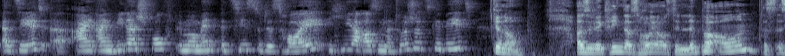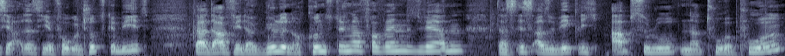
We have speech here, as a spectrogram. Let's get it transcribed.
erzählt, äh, ein, ein Widerspruch, im Moment beziehst du das Heu hier aus dem Naturschutzgebiet. Genau. Also wir kriegen das Heu aus den Lipperauen. Das ist ja alles hier Vogelschutzgebiet. Da darf weder Gülle noch Kunstdünger verwendet werden. Das ist also wirklich absolut Natur pur.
